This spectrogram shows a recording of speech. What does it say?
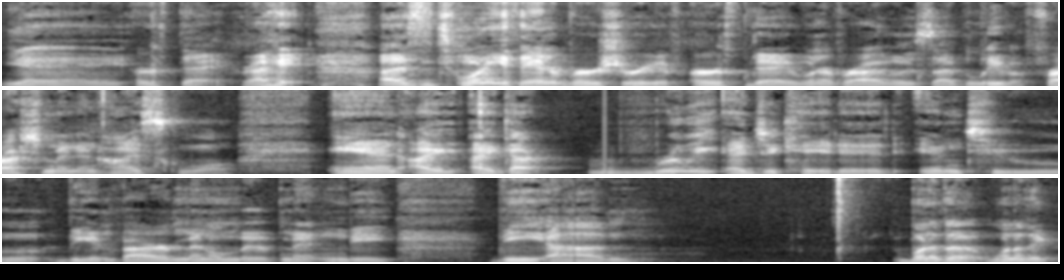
Yay, Earth Day, right? Uh, it's the 20th anniversary of Earth Day whenever I was, I believe, a freshman in high school. And I, I got really educated into the environmental movement and the, the, um, one of the one of the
